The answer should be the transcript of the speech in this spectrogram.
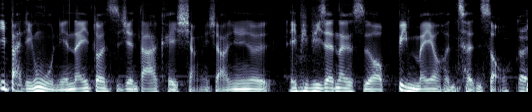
一百零五年那一段时间，大家可以想一下，因为 A P P 在那个时候并没有很成熟，对。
